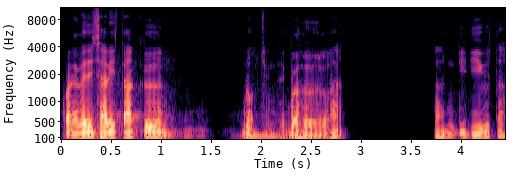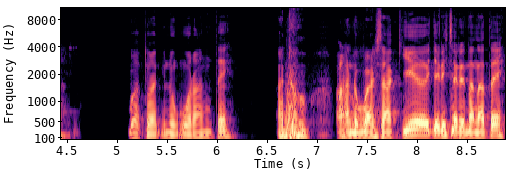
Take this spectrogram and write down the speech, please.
Kurang tadi caritakeun. Bro, cen teh baheula. Dan di dieu tah baturan indung urang teh. Anu anu bahasa kieu jadi caritana teh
